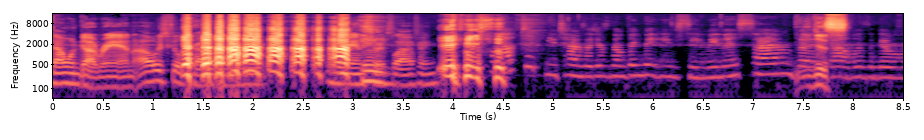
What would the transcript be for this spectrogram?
that one got ran. I always feel proud when Ran starts laughing. I've laughed a few times. I just don't think that you've seen me this time, but just- that was a good one.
